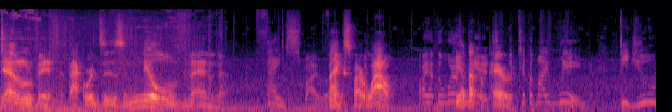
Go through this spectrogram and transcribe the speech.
Delvin. Backwards is Nilven. Thanks, Spyro. Thanks, Spyro. Wow. I had the worst He had that prepared. the tip of my wing. Did you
